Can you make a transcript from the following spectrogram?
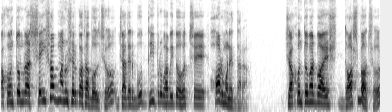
তখন তোমরা সেই সব মানুষের কথা বলছো যাদের বুদ্ধি প্রভাবিত হচ্ছে হরমোনের দ্বারা। যখন তোমার বয়স দশ বছর,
